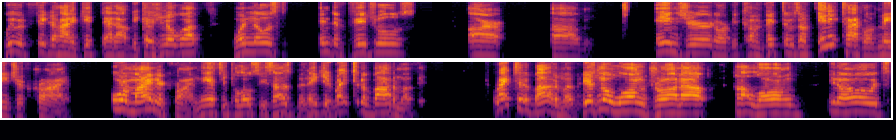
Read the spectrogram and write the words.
We would figure how to get that out because you know what? When those individuals are um, injured or become victims of any type of major crime or minor crime, Nancy Pelosi's husband, they get right to the bottom of it right to the bottom of it. There's no long drawn out how long, you know, it's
